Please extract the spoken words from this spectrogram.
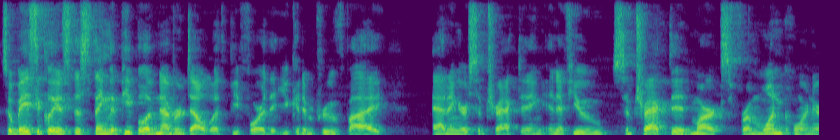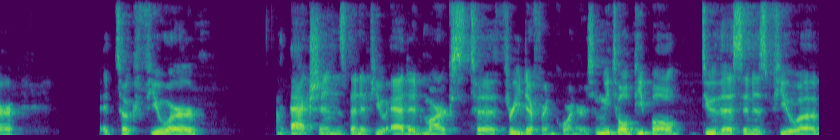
So basically, it's this thing that people have never dealt with before that you could improve by adding or subtracting. And if you subtracted marks from one corner, it took fewer actions than if you added marks to three different corners. And we told people do this in as few uh,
